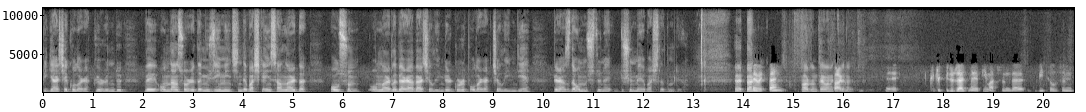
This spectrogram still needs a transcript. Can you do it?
bir gerçek olarak göründü ve ondan sonra da müziğimin içinde başka insanlar da olsun onlarla beraber çalayım bir grup olarak çalayım diye biraz da onun üstüne düşünmeye başladım diyor. Evet ben Evet ben pardon devam et pardon, ee, küçük bir düzeltme yapayım aslında Beatles'ın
